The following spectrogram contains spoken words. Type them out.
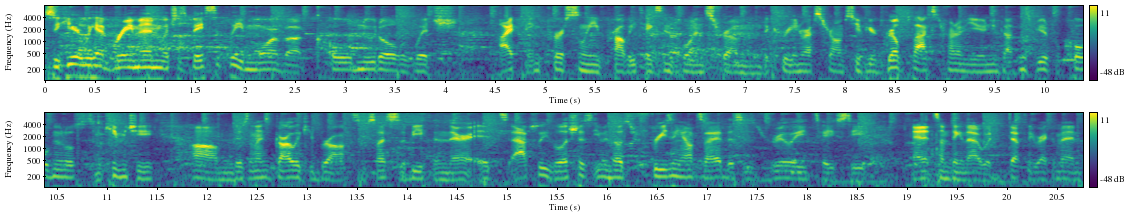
So here we have reimen, which is basically more of a cold noodle, which I think personally probably takes influence from the Korean restaurants. You have your grilled plaques in front of you, and you've got these beautiful cold noodles, some kimchi. Um, there's a nice garlicky broth, some slices of beef in there. It's absolutely delicious, even though it's freezing outside. This is really tasty, and it's something that I would definitely recommend.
